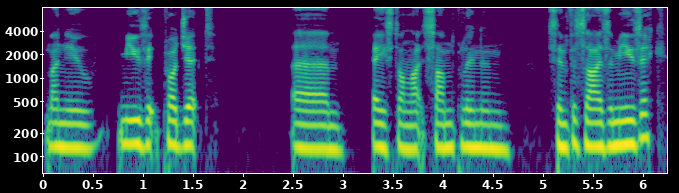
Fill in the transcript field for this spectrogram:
my new music project um, based on like sampling and synthesizer music.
